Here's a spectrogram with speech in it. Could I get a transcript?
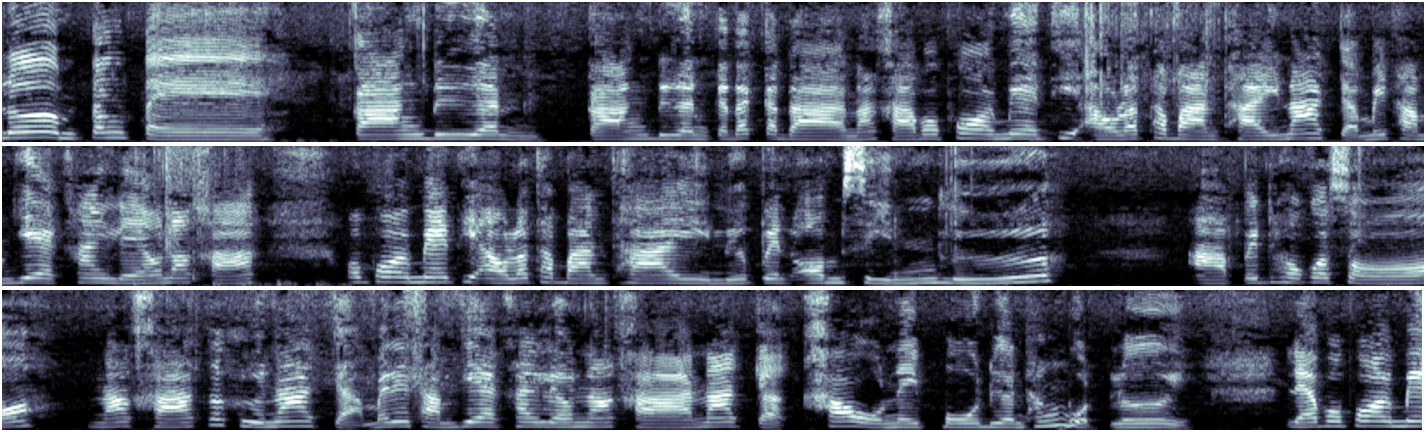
เริ่มตั้งแต่กลางเดือน กลางเดือนกรกฎานะคะพ่อพ่อแม่ที่เอารัฐบาลไทยน่าจะไม่ทำแยกให้แล้วนะคะพ่อพ่อแม่ที่เอารัฐบาลไทยหรือเป็นออมสินหรือ อ่าเป็นทกส นะคะ ก็คือน่าจะไม่ได้ทำแยกให้แล้วนะคะ น่าจะเข้าในโปรเดือนทั้งหมดเลย แล้วพ่อพ่อแม่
